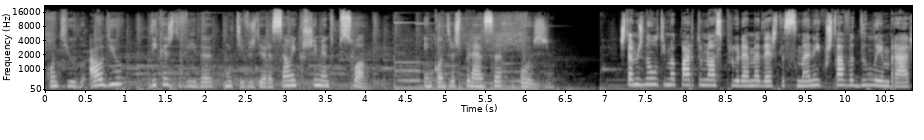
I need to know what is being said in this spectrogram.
conteúdo áudio, dicas de vida, motivos de oração e crescimento pessoal. Encontre a esperança hoje. Estamos na última parte do nosso programa desta semana e gostava de lembrar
